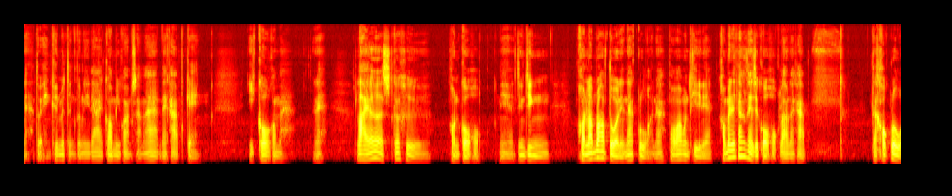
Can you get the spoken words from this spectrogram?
นะตัวเองขึ้นมาถึงตรงนี้ได้ก็มีความสามารถนะครับเก่ง อีโก้ก็มาเนะ liars ก็คือคนโกหกเนี่ยจริง ๆ คนรอบๆตัวเนี่ยน่ากลัวนะ เพราะว่าบางทีเนี่ยเขาไม่ได้ตั้งใจจะโกหกเรานะครับ แต่เขากลัว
